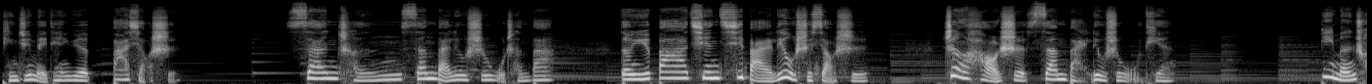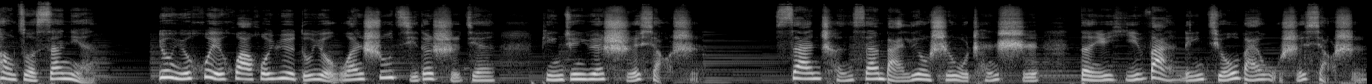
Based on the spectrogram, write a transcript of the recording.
平均每天约八小时。三乘三百六十五乘八，等于八千七百六十小时，正好是三百六十五天。闭门创作三年，用于绘画或阅读有关书籍的时间，平均约十小时。三乘三百六十五乘十，等于一万零九百五十小时，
